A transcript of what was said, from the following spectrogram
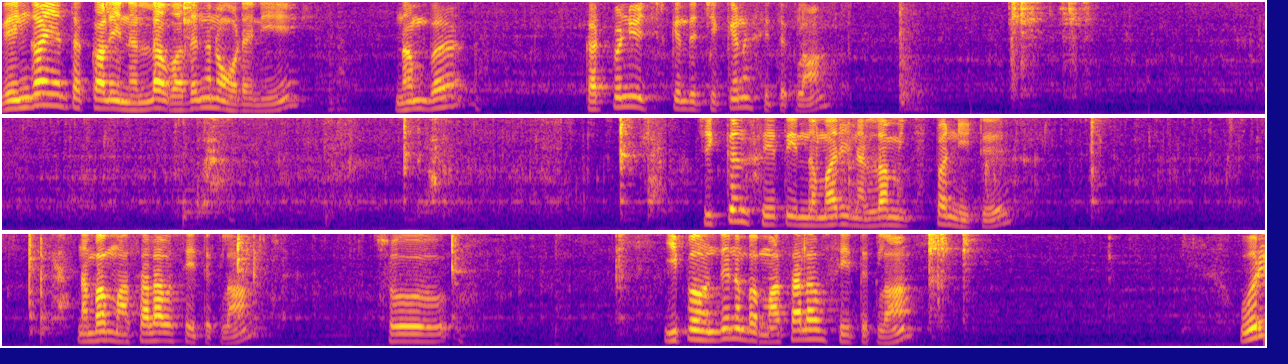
வெங்காயம் தக்காளி நல்லா வதங்கின உடனே நம்ம கட் பண்ணி வச்சுருக்க இந்த சிக்கனை சேர்த்துக்கலாம். சிக்கன் சேர்த்து இந்த மாதிரி நல்லா மிக்ஸ் பண்ணிவிட்டு நம்ம மசாலாவை சேர்த்துக்கலாம். ஸோ இப்போ வந்து நம்ம மசாலாவை சேர்த்துக்கலாம். ஒரு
